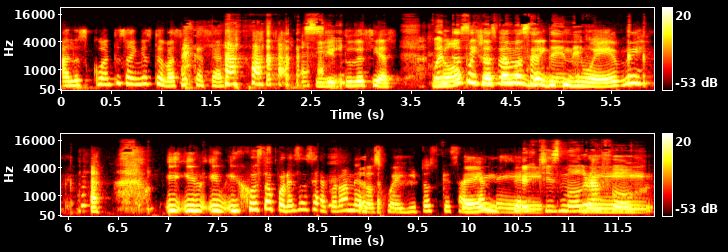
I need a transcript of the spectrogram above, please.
¿A los cuántos años te vas a casar? Y tú decías, no, pues ya estamos 29. y, y, y, justo por eso se acuerdan de los jueguitos que salían de... El chismógrafo.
